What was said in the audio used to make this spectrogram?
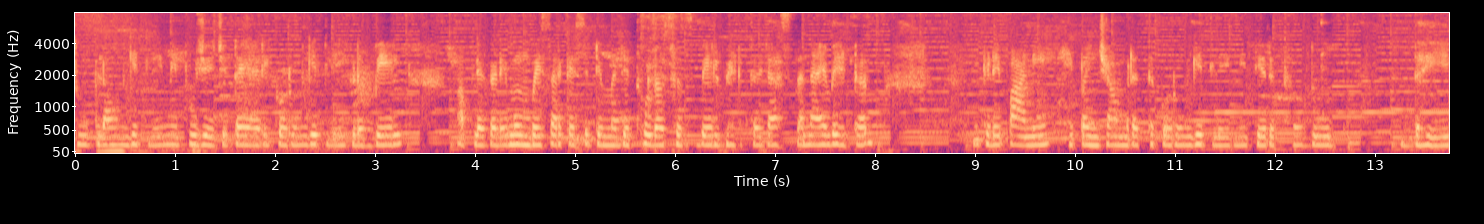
धूप लावून घेतली. मी पूजेची तयारी करून घेतली. इकडे बेल. आपल्याकडे मुंबईसारख्या सिटीमध्ये थोडंसंच बेल भेटतं. जास्त नाही भेटत. इकडे पाणी हे पंचामृत करून घेतले. मी तीर्थ दूध दही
